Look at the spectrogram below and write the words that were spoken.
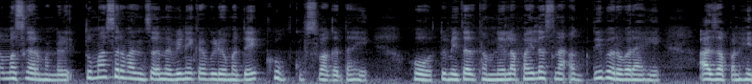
नमस्कार मंडळी तुम्हा सर्वांचं नवीन एका व्हिडिओमध्ये खूप खूप स्वागत आहे. हो तुम्ही तर थंबनेला पाहिलंच ना अगदी बरोबर आहे. आज आपण हे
